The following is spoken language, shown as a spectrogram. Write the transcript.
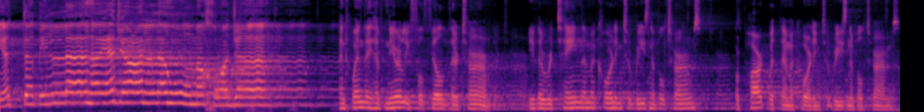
يتق الله يجعل له مخرجا And when they have nearly fulfilled their term, either retain them according to reasonable terms or part with them according to reasonable terms.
